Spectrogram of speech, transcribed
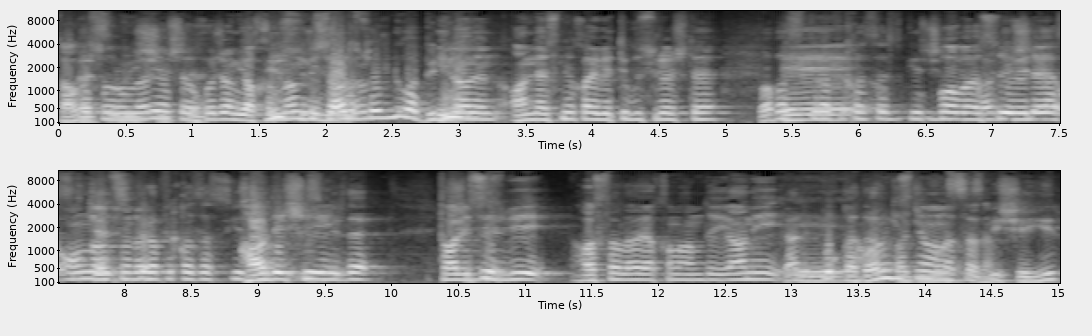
Sağlık versin sorunları işi yaşadı işte. hocam yakından Bir sağlık sorunu var. biliyorum. İnanın annesini kaybetti bu süreçte. Babası Ee, trafik kazası geçirdi. Babası öyle. Ondan sonra trafik kazası geçirdi. kardeşi İzmir'de. Talihsiz Şimdi- bir hastalığa yakalandı. Yani, Yani e, bu kadar hangisini anlatalım? bir şehir.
